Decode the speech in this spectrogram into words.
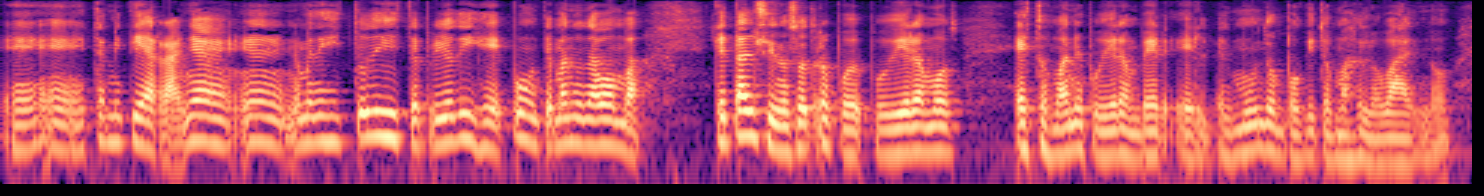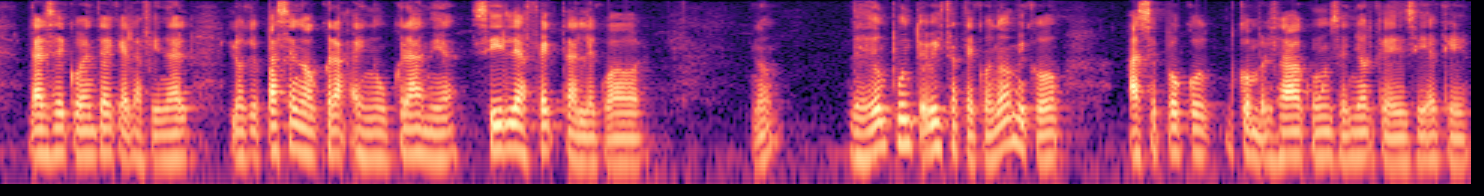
eh, esta es mi tierra, ña, ña, no me dijiste, tú dijiste, pero yo dije, pum, te mando una bomba. ¿Qué tal si nosotros pudiéramos, estos manes pudieran ver el, el mundo un poquito más global, ¿no? Darse cuenta de que al final lo que pasa en, Ucra en Ucrania sí le afecta al Ecuador, ¿no? Desde un punto de vista económico, hace poco conversaba con un señor que decía que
